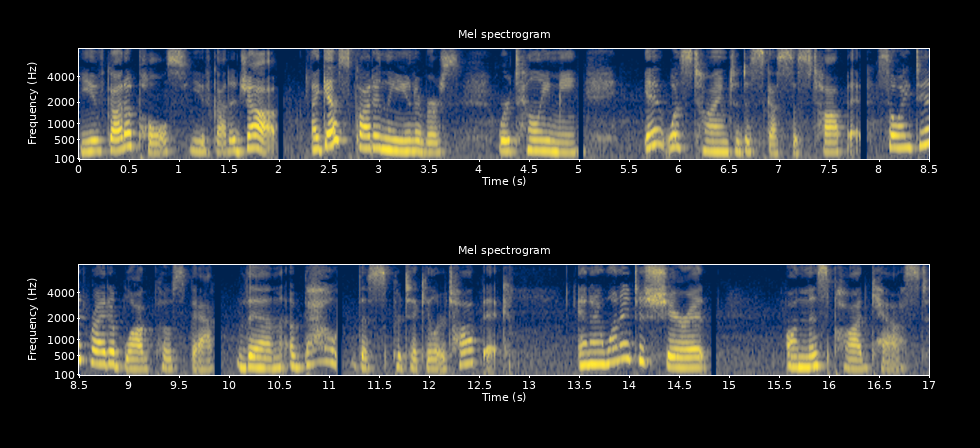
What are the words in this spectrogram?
You've Got a Pulse, You've Got a Job. I guess God and the universe were telling me it was time to discuss this topic. So I did write a blog post back then about this particular topic. And I wanted to share it on this podcast.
